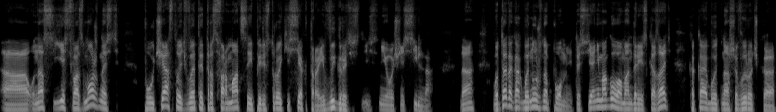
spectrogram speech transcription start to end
а, у нас есть возможность поучаствовать в этой трансформации и перестройке сектора и выиграть с, нее очень сильно. Да, вот это как бы нужно помнить. То есть я не могу вам, Андрей, сказать, какая будет наша выручка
